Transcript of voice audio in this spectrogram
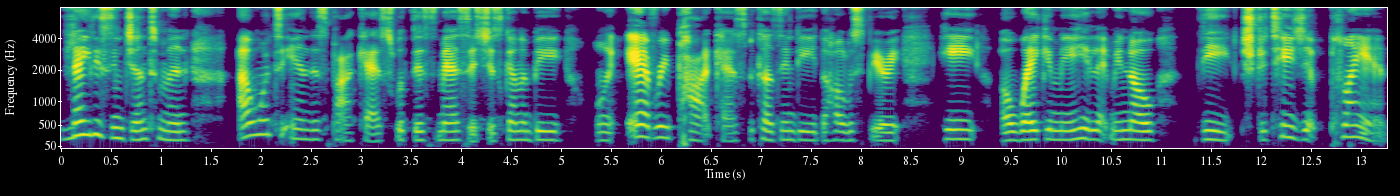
Ladies and gentlemen, I want to end this podcast with this message. It's going to be on every podcast because indeed the Holy Spirit, He awakened me. He let me know the strategic plan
